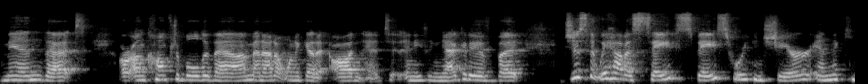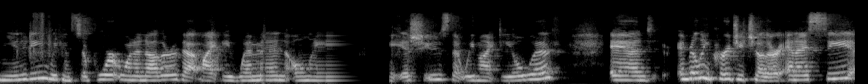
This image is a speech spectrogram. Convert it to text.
men that are uncomfortable to them. And I don't want to get it on to anything negative, but just that we have a safe space where we can share in the community, we can support one another. That might be women only issues that we might deal with and and really encourage each other. And i see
